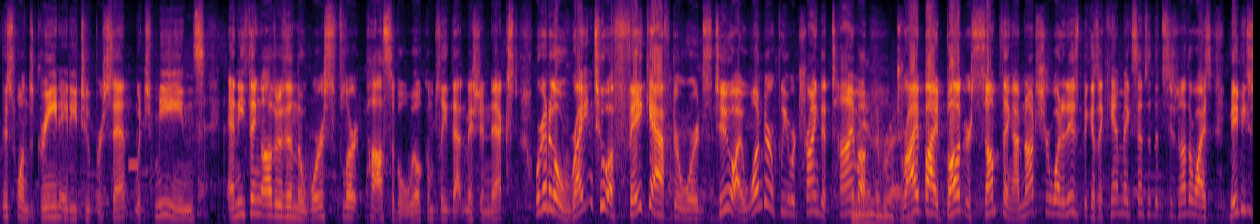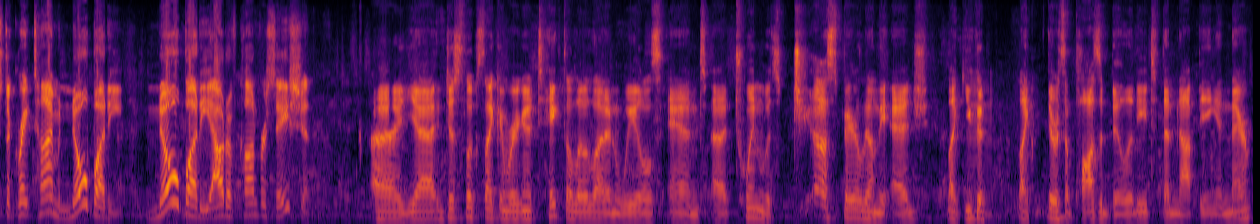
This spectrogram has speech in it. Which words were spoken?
This one's green, 82%, which means anything other than the worst flirt possible will complete that mission next. We're going to go right into a fake afterwards, too. I wonder if we were trying to time Banana a drive-by bug or something. I'm not sure what it is because I can't make sense of the decision otherwise. Maybe just a great time. Nobody, nobody out of conversation. Uh, yeah, it just looks like, and we're gonna take the low light on wheels, and uh, Twin was just barely on the edge. Like you could, like there was a plausibility to them not being in there.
